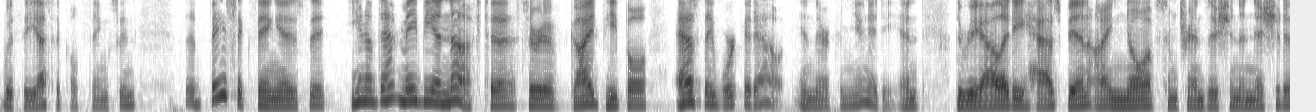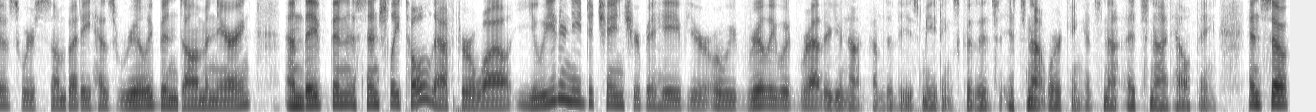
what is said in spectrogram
with the ethical things. And the basic thing is that you know, that may be enough to sort of guide people as they work it out in their community. And the reality has been I know of some transition initiatives where somebody has really been domineering, and they've been essentially told after a while, you either need to change your behavior or we really would rather you not come to these meetings because it's it's not working. It's not it's not helping. And so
